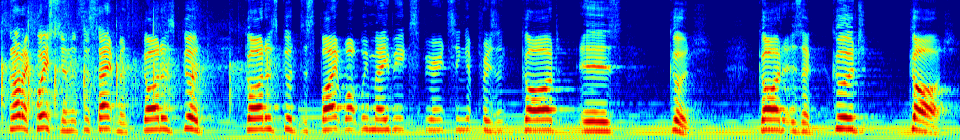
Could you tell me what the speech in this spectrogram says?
It's not a question, it's a statement. God is good. God is good. Despite what we may be experiencing at present, God is good. God is a good God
